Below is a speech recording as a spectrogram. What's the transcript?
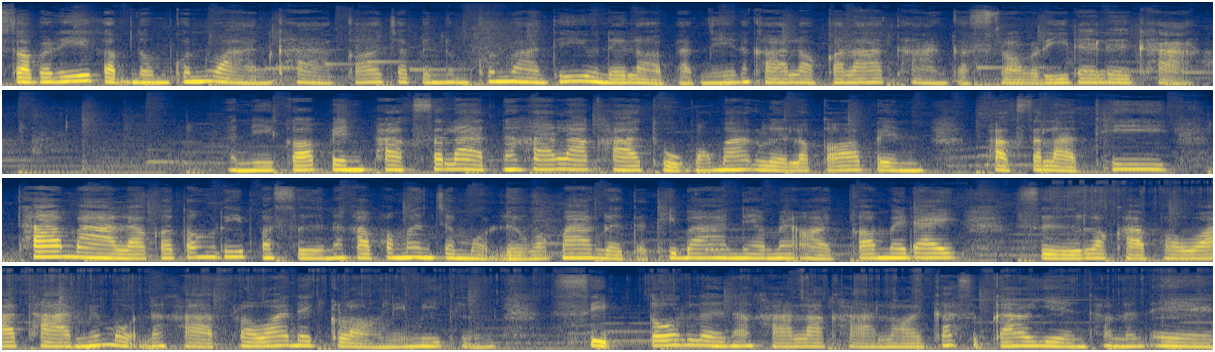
สตรอเบอรี่กับนมข้นหวานค่ะ ก็จะเป็นนมข้นหวานที่อยู่ในหลอดแบบนี้นะคะ เราก็ราดทานกับสตรอเบอรี่ได้เลยค่ะ อันนี้ก็เป็นผักสลัดนะคะ ราคาถูกมากๆเลย แล้วก็เป็นผักสลัดที่ถ้ามาแล้วก็ต้องรีบมาซื้อนะคะ เพราะมันจะหมดเร็วมากๆเลย แต่ที่บ้านเนี่ยแม่ออยก็ไม่ได้ซื้อหรอกค่ะ เพราะว่าทานไม่หมดนะคะ เพราะว่าในกล่องนี้มีถึง 10 ต้นเลยนะคะ ราคา 199 เยนเท่านั้นเอง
